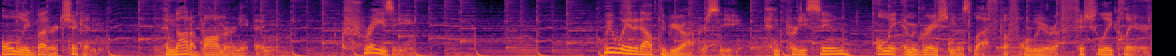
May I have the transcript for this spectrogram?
only butter chicken and not a bomb or anything. Crazy. We waited out the bureaucracy, and pretty soon, only immigration was left before we were officially cleared.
